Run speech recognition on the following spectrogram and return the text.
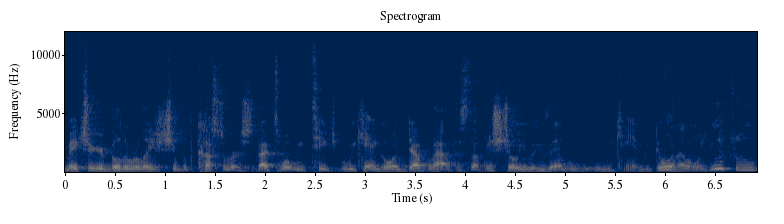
Make sure you're building a relationship with customers. That's what we teach. But we can't go in depth with half this stuff and show you examples. We can't be doing that on YouTube.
